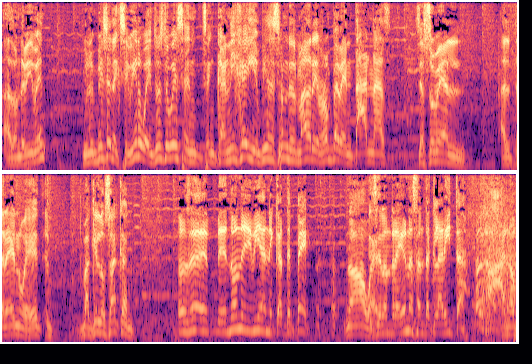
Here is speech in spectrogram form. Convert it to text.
a donde viven. Y lo empiezan a exhibir, güey. Entonces este güey se, se encanija y empieza a hacer un desmadre y rompe ventanas. Se sube al, al tren, güey. ¿Para qué lo sacan? O sea, ¿de dónde vivía? En Ecatepec. No, güey. Se lo trajeron a Santa Clarita. Ah, no.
